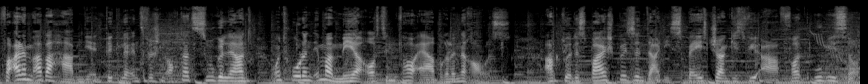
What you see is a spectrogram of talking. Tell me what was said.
Vor allem aber haben die Entwickler inzwischen auch dazugelernt und holen immer mehr aus den VR-Brillen raus. Aktuelles Beispiel sind da die Space Junkies VR von Ubisoft.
